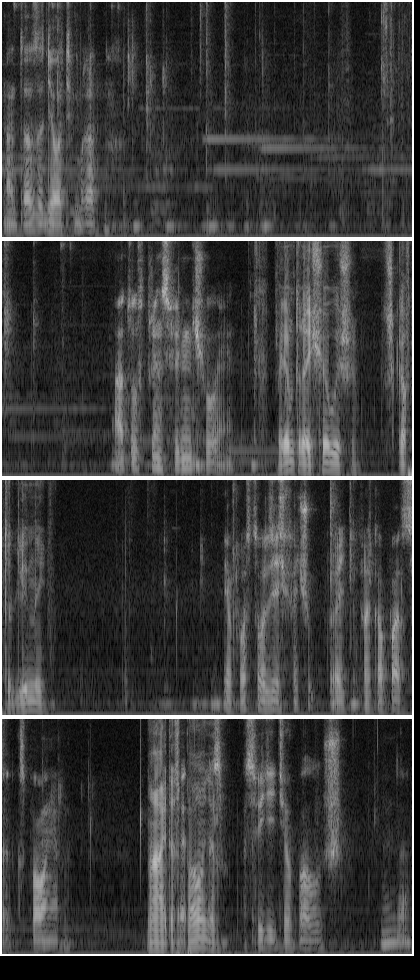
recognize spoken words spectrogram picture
Надо заделать обратно. А тут, в принципе, ничего нет. Пойдем тогда еще выше. Шкаф-то длинный. Я просто вот здесь хочу прокопаться к спаунеру. А, это Э, спаунер? ос- Осветить его получше. Ну да.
